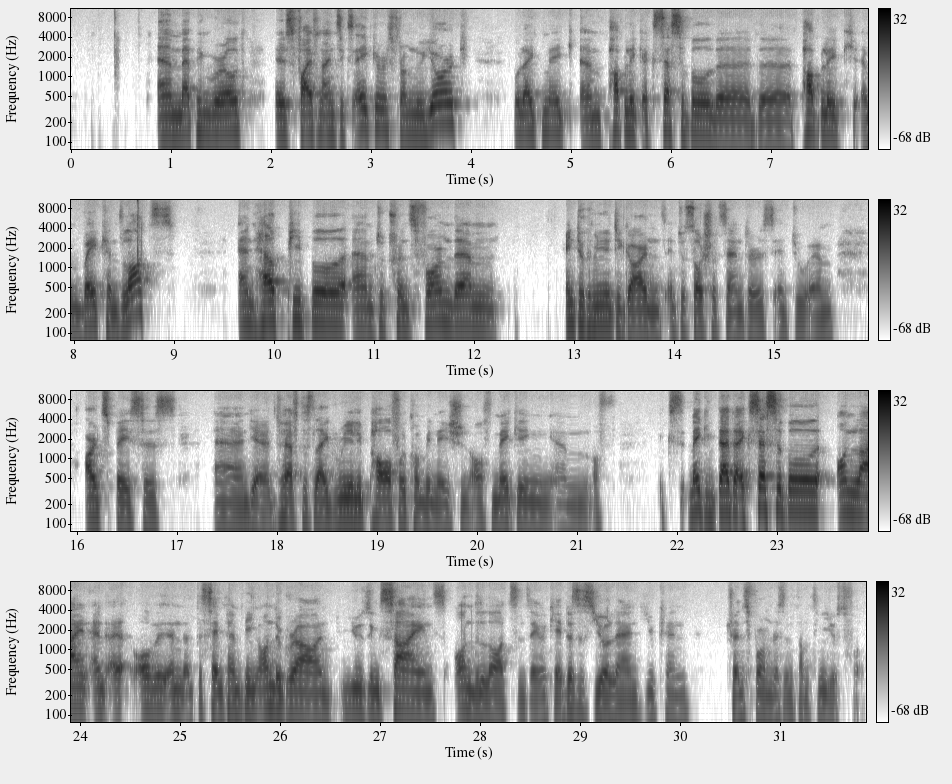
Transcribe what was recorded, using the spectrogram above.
um, mapping world is 596 Acres from New York, who like make um, public accessible the, the public um, vacant lots and help people um, to transform them into community gardens, into social centers, into um, art spaces. And yeah, to have this like really powerful combination of making um, of making data accessible online and, uh, always, and at the same time being on the ground, using signs on the lots and saying, okay, this is your land, you can transform this into something useful.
